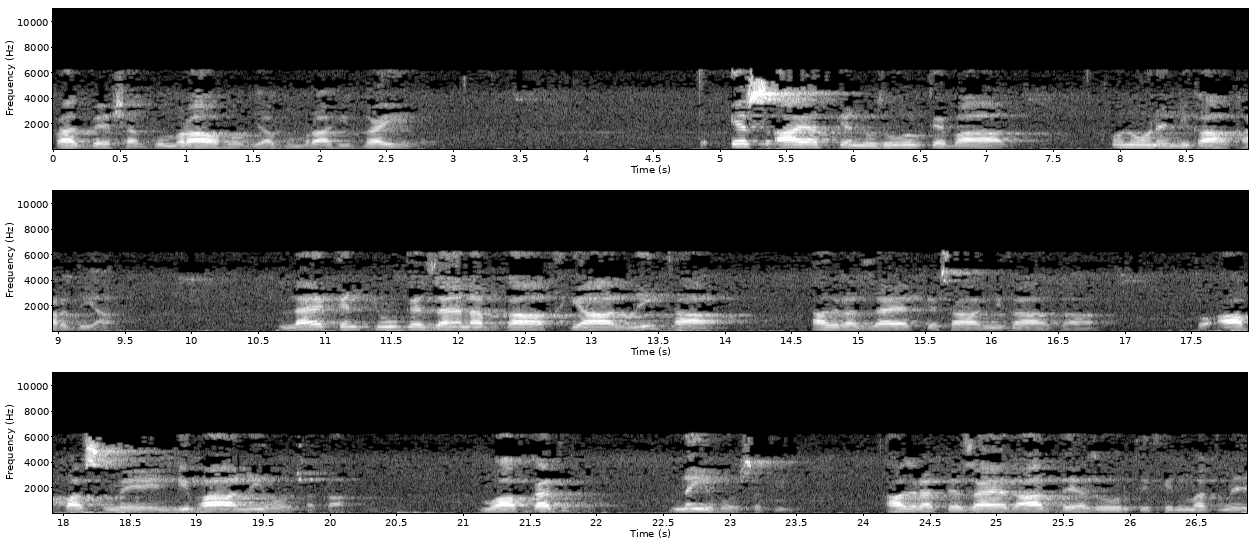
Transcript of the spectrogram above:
پد بے شک گمراہ ہو گیا، گمراہی بھائی۔ تو اس آیت کے نزول کے بعد انہوں نے نکاح کر دیا۔ لیکن چونکہ زینب کا خیال نہیں تھا، حضرت زید کے ساتھ نکاح کا، تو آپس میں نبھا نہیں ہو سکا۔ موافقت نہیں ہو سکی۔ حضرت زید آتے حضور کی خدمت میں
